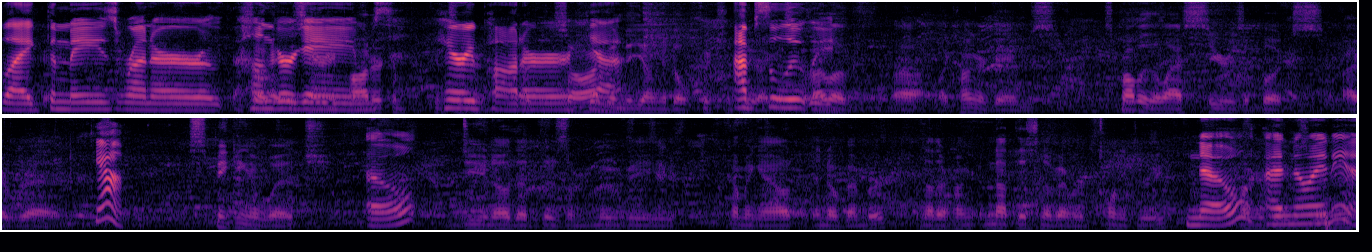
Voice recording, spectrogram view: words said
like The Maze Runner, so Hunger Games, Harry Potter. Harry Potter okay, so yeah. I'm into young adult fiction. Too, Absolutely. I, I love uh, like Hunger Games. It's probably the last series of books I read. Yeah. Speaking of which. Oh. Do you know that there's a movie coming out in November. Another Hunger, not this November, 23. No, Hunger I had no movie. idea.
